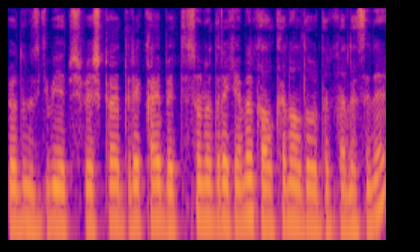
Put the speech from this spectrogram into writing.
Gördüğünüz gibi 75k direkt kaybetti. Sonra direkt hemen kalkan aldı orada kalesini.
